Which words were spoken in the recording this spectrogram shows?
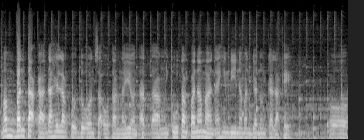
mambanta ka dahil lang po doon sa utang na yon at ang utang pa naman ay hindi naman ganun kalaki. Oo.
